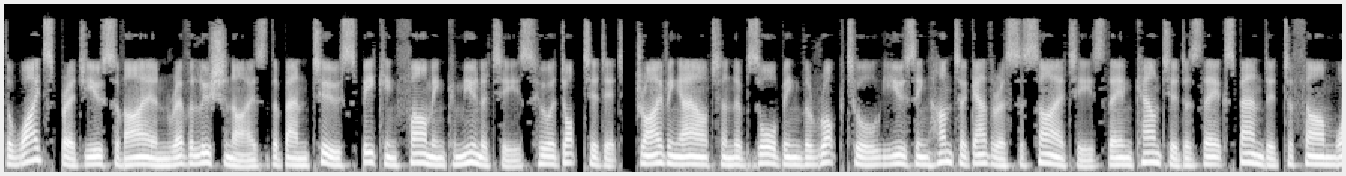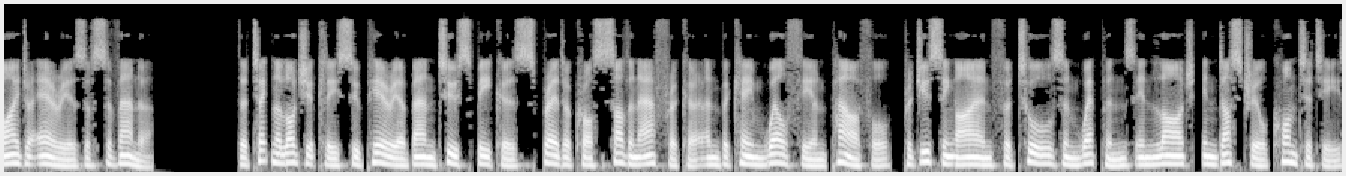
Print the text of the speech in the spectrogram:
The widespread use of iron revolutionized the Bantu-speaking farming communities who adopted it, driving out and absorbing the rock tool using hunter-gatherer societies they encountered as they expanded to farm wider areas of savanna. The technologically superior Bantu speakers spread across southern Africa and became wealthy and powerful, producing iron for tools and weapons in large, industrial quantities.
